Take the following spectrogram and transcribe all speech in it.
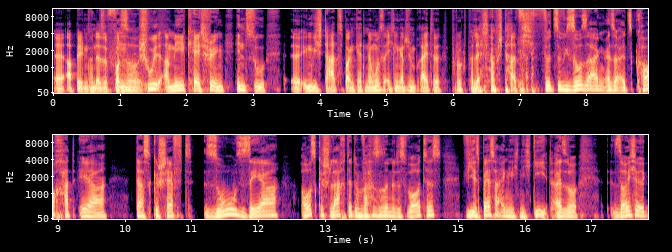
äh, abbilden konnte. Also von Also- Schularmee-Catering hin zu äh, irgendwie Staatsbanketten. Da muss echt eine ganz schön breite Produktpalette am Start sein. Ich würde sowieso sagen, also als Koch hat er das Geschäft so sehr ausgeschlachtet im wahrsten Sinne des Wortes, wie es besser eigentlich nicht geht. Also solche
